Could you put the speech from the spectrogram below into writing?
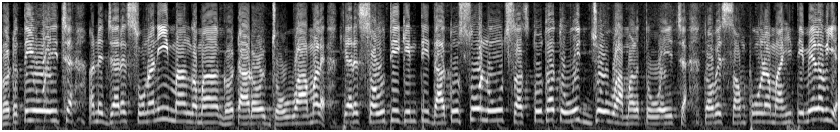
ઘટતી હોય છે અને જ્યારે સોનાની માંગમાં ઘટાડો જોવા મળે, ત્યારે સૌથી કિંમતી ધાતુ સોનું સસ્તું થતું હોય, જોવા મળતું હોય છે. તો હવે સંપૂર્ણ માહિતી મેળવીએ.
